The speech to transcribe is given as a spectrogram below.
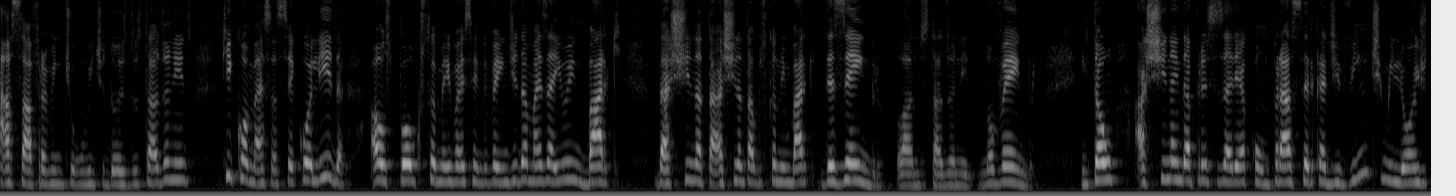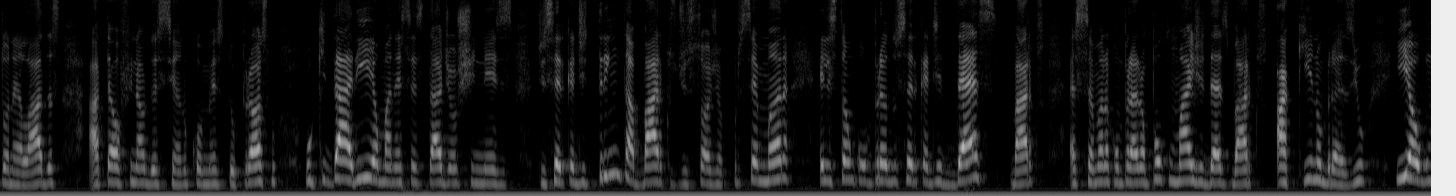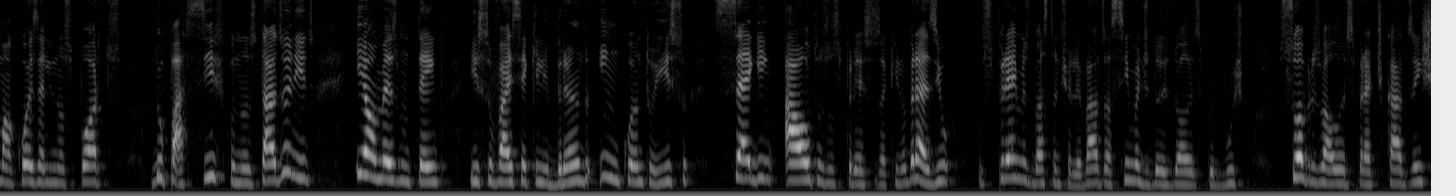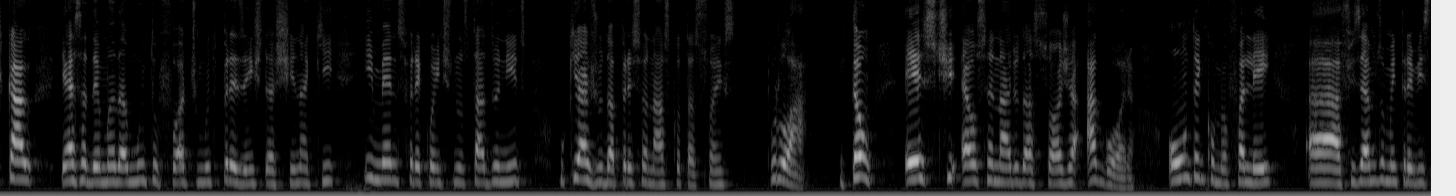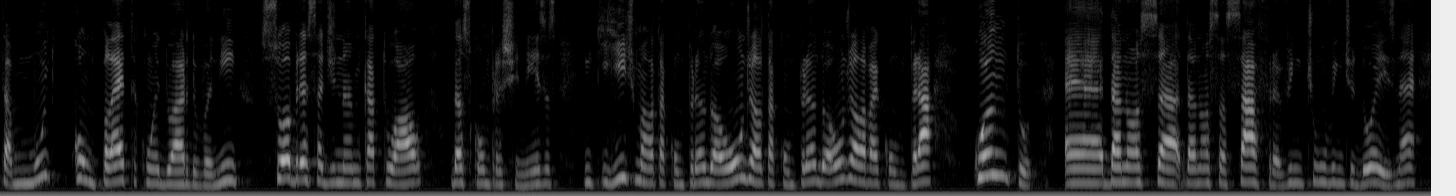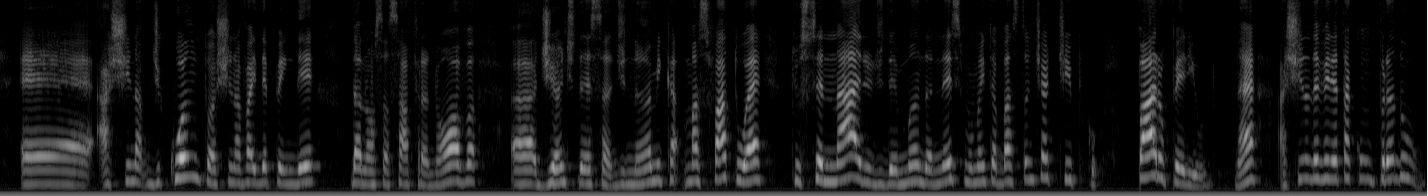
a safra 21-22 dos Estados Unidos, que começa a ser colhida, aos poucos também vai sendo vendida, mas aí o embarque da China, tá, a China está buscando embarque dezembro lá nos Estados Unidos, novembro. Então, a China ainda precisaria comprar cerca de 20 milhões de toneladas até o final desse ano, começo do próximo, o que daria uma necessidade aos chineses de cerca de 30 barcos de soja por semana. Eles estão comprando cerca de 10 barcos. Essa semana compraram um pouco mais de 10 barcos aqui no Brasil e alguma coisa ali nos portos do Pacífico nos Estados Unidos e ao mesmo tempo isso vai se equilibrando. Enquanto isso, seguem altos os preços aqui no Brasil, os prêmios bastante elevados, acima de 2 dólares por bushel sobre os valores praticados em Chicago, e essa demanda muito forte, muito presente da China aqui e menos frequente nos Estados Unidos, o que ajuda a pressionar as cotações por lá. Então, este é o cenário da soja agora. Ontem, como eu falei, uh, fizemos uma entrevista muito completa com o Eduardo Vanin sobre essa dinâmica atual das compras chinesas, em que ritmo ela está comprando, aonde ela está comprando, aonde ela vai comprar, quanto é, da, nossa, da nossa safra 21, 22, né? É, a China, de quanto a China vai depender da nossa safra nova uh, diante dessa dinâmica. Mas fato é que o cenário de demanda nesse momento é bastante atípico para o período, né? A China deveria estar comprando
